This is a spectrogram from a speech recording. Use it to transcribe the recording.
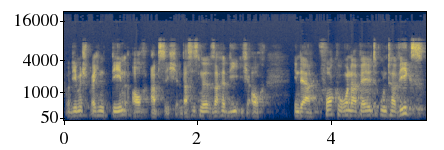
und dementsprechend den auch absichern. Das ist eine Sache, die ich auch in der Vor-Corona-Welt unterwegs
